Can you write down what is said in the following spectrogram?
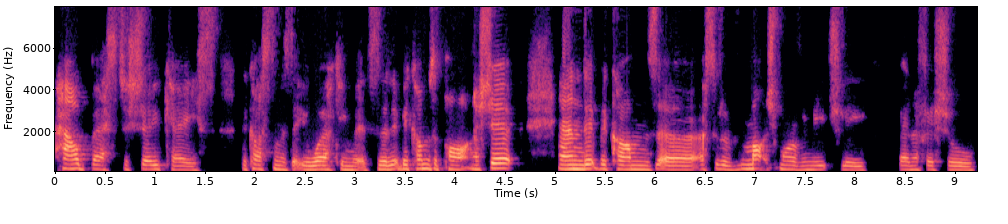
how best to showcase the customers that you're working with so that it becomes a partnership and it becomes a, a sort of much more of a mutually beneficial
